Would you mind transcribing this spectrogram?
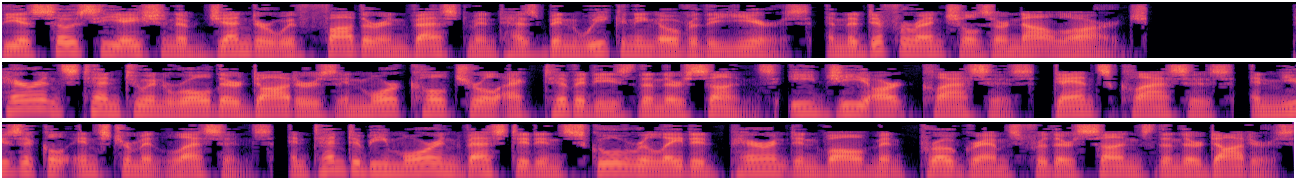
the association of gender with father investment has been weakening over the years, and the differentials are not large. Parents tend to enroll their daughters in more cultural activities than their sons e.g. art classes, dance classes, and musical instrument lessons, and tend to be more invested in school-related parent involvement programs for their sons than their daughters.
